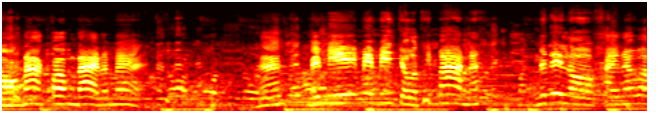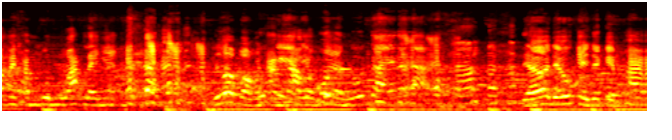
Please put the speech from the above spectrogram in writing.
ออกหน้ากล้องได้นะแม่นะไม่มีไม่มีโจทย์ที่บ้านนะ ไม่ได้รอใครนะว่าไปทำบุญวัดอะไรเงี้ยหรือว่าบอกไปทานข้าวกับเพื่อนรู้ใจนะเดี๋ยวเดี๋ยวเก๋จะเก็บภาพ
